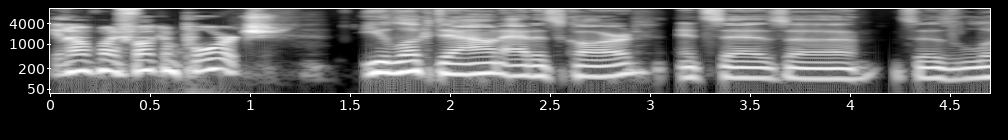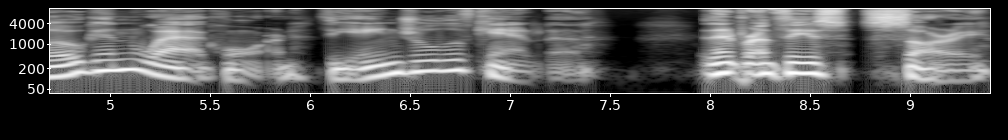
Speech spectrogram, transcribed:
Get off my fucking porch. you look down at its card it says uh it says logan waghorn the angel of canada and then parentheses sorry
